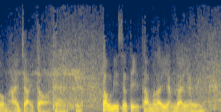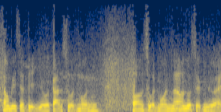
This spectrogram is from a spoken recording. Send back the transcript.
ลมหายใจต่อแทน ต้องมีสติทำอะไรอย่างใดอย่างหนึ่ง ต้องมีสติอยู่กับการสวดมนต์ พอสวดมนต์แล้วรู้สึกเหนื่อย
